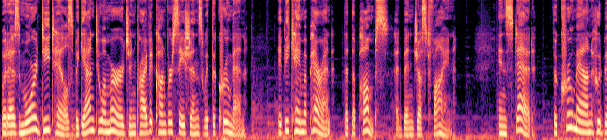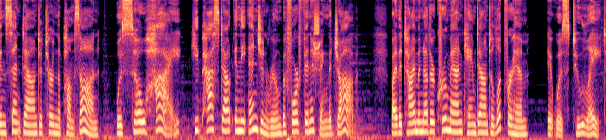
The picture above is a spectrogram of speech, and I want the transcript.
But as more details began to emerge in private conversations with the crewmen, it became apparent that the pumps had been just fine. Instead, the crewman who'd been sent down to turn the pumps on was so high he passed out in the engine room before finishing the job. By the time another crewman came down to look for him, it was too late.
